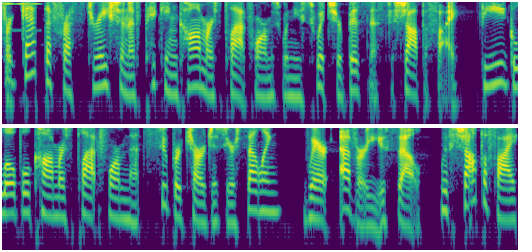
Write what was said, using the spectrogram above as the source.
Forget the frustration of picking commerce platforms when you switch your business to Shopify, the global commerce platform that supercharges your selling wherever you sell. With Shopify,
